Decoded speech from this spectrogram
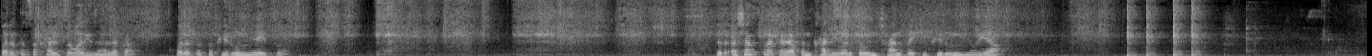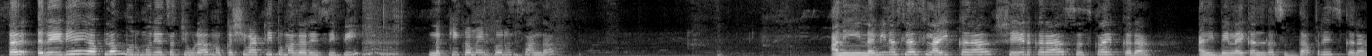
परत असं खालचं वारी झालं का? परत असं फिरून घ्यायचं. तर अशाच प्रकारे आपण खालीवर करून छानपैकी फिरून घेऊया. तर रेडी आहे आपला मुरमुऱ्याचा चिवडा. मग कशी वाटली तुम्हाला रेसिपी नक्की कमेंट करून सांगा. आणि नवीन असल्यास लाईक करा शेअर करा सबस्क्राईब करा. आणि बेलायकनला सुद्धा प्रेस करा.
